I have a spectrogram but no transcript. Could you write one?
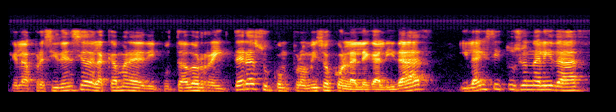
que la presidencia de la Cámara de Diputados reitera su compromiso con la legalidad y la institucionalidad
